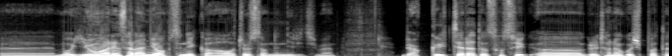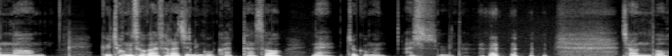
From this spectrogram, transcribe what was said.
에, 뭐, 이용하는 사람이 없으니까 어쩔 수 없는 일이지만, 몇 글자라도 소식을 전하고 싶었던 마음, 그 정서가 사라지는 것 같아서 네 조금은 아쉽습니다. 전보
